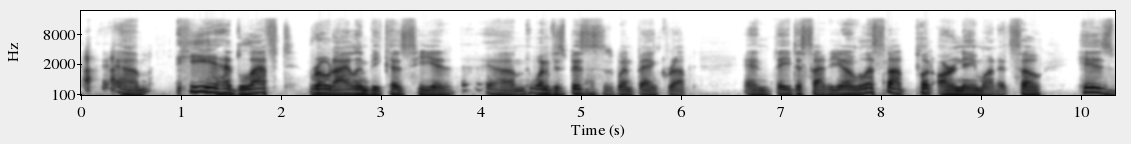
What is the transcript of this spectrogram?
um, he had left Rhode Island because he had um, one of his businesses went bankrupt, and they decided, you know, let's not put our name on it. So his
